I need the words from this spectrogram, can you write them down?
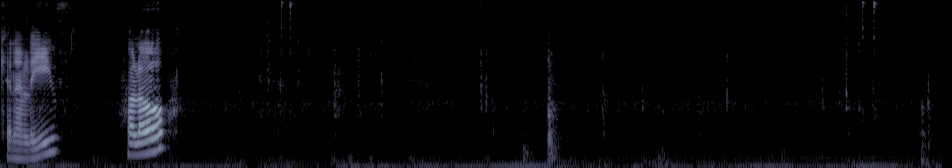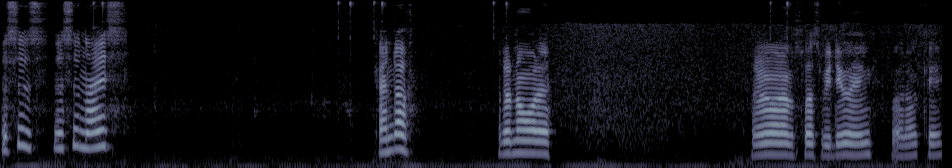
Can I leave? Hello? This is this is nice. Kind of. I don't know what I, I don't know what I'm supposed to be doing, but okay.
